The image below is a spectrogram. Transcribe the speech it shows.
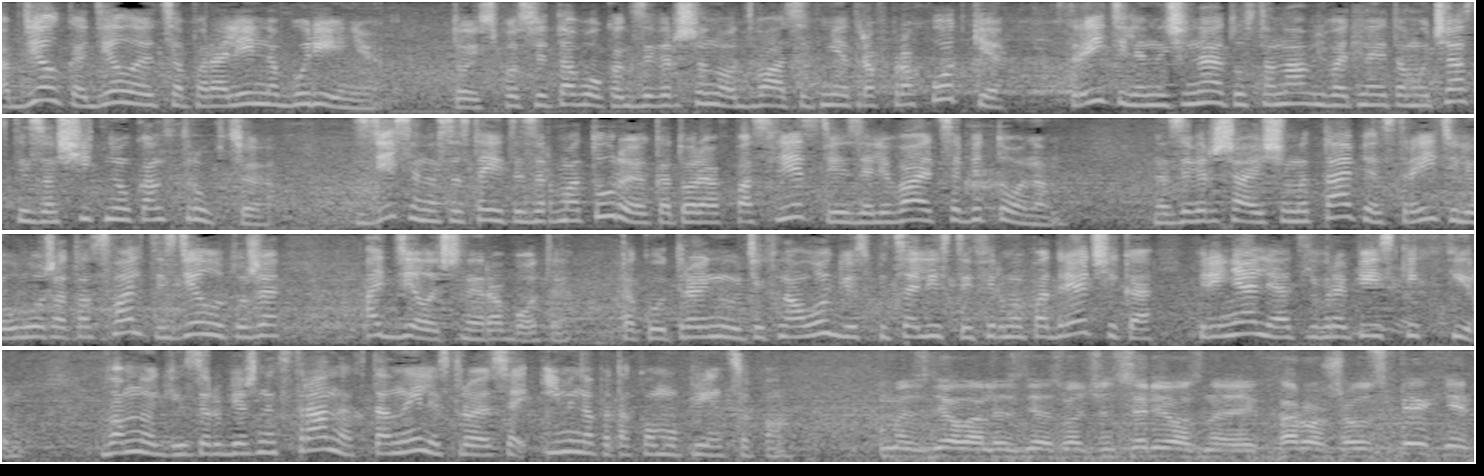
обделка делается параллельно бурению. То есть после того, как завершено 20 метров проходки, строители начинают устанавливать на этом участке защитную конструкцию. Здесь она состоит из арматуры, которая впоследствии заливается бетоном. На завершающем этапе строители уложат асфальт и сделают уже отделочные работы. Такую тройную технологию специалисты фирмы-подрядчика переняли от европейских фирм. Во многих зарубежных странах тоннели строятся именно по такому принципу. Мы сделали здесь очень серьезные и хорошие успехи.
